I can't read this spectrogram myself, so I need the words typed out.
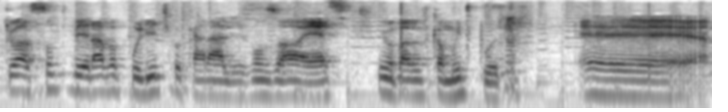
que o assunto beirava político, caralho, eles vão usar o OS. E meu pai vai ficar muito puto. É,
